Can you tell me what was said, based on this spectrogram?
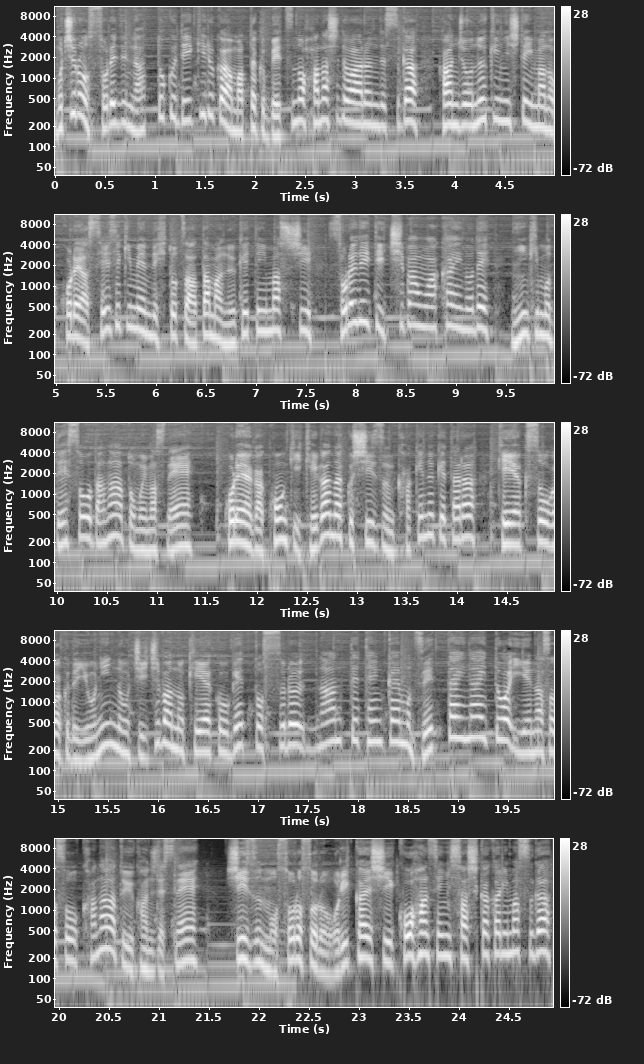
もちろんそれで納得できるかは全く別の話ではあるんですが感情抜きにして今のこれは成績面で一つ頭抜けていますしそれでいて一番若いので人気も出そうだなと思いますね。コレアが今季怪我なくシーズン駆け抜けたら契約総額で4人のうち1番の契約をゲットするなんて展開も絶対ないとは言えなさそうかなという感じですね。シーズンもそろそろ折り返し後半戦に差し掛かりますが、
